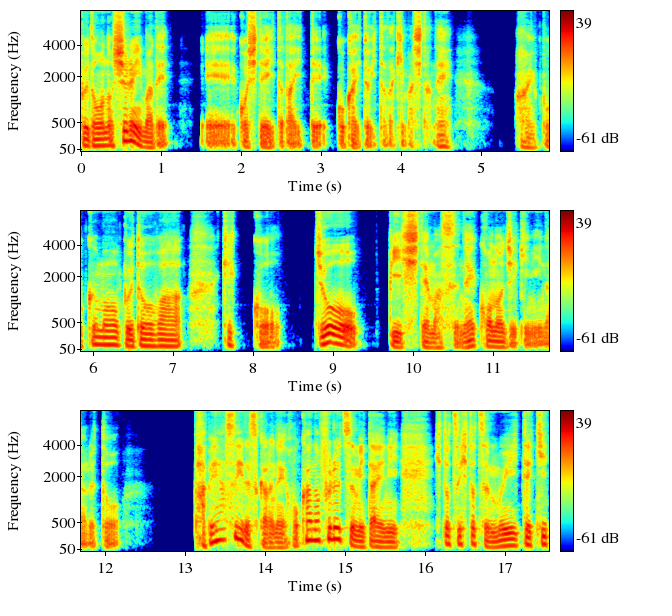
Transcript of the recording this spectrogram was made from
ぶどうの種類まで、えー、ご指定いただいてご回答いただきましたね。はい。僕もぶどうは結構常備してますね。この時期になると。食べやすいですからね。他のフルーツみたいに一つ一つ剥いて切っ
